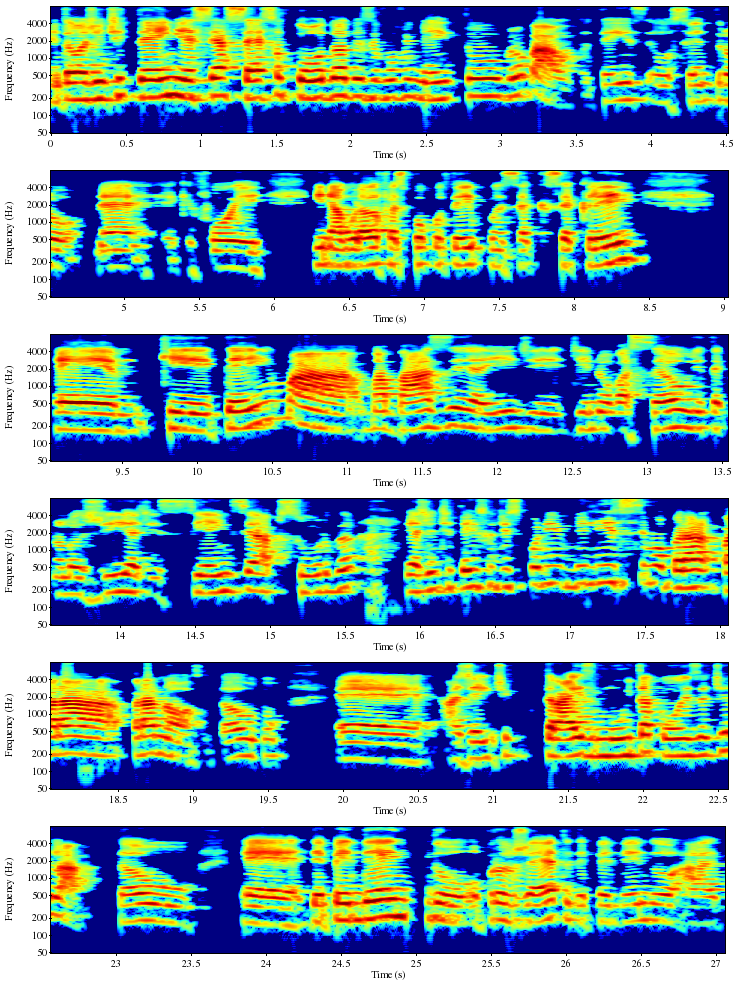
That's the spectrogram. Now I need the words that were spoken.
Então, a gente tem esse acesso todo ao desenvolvimento global. Então, tem o centro né, que foi inaugurado faz pouco tempo em Seclay, é, que tem uma, uma base aí de, de inovação, de tecnologia, de ciência absurda, e a gente tem isso disponibilíssimo para nós. Então, é, a gente traz muita coisa de lá. Então, é, dependendo o projeto, dependendo a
